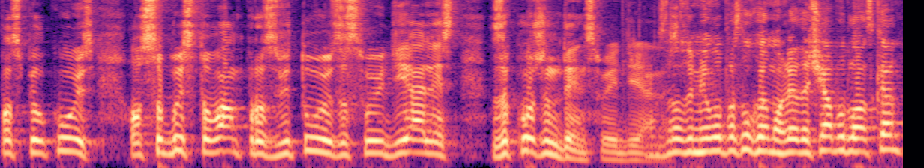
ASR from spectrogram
поспілкуюсь, особисто вам прозвітую за свою діяльність за кожен день своєї діяльності. Зрозуміло, послухаємо глядача, будь ласка.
